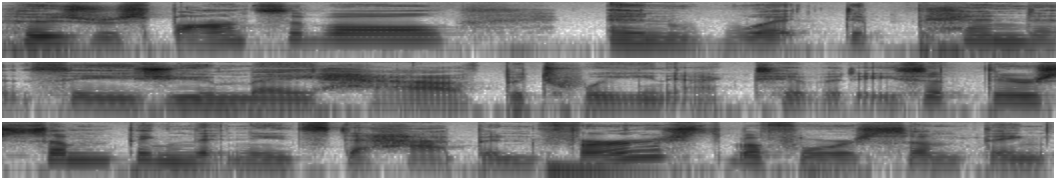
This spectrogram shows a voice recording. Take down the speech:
who's responsible, and what dependencies you may have between activities. If there's something that needs to happen first before something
